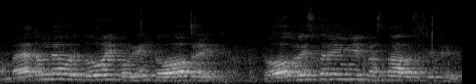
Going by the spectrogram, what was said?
А медом не ордуй, бо він добрий. Добрий старий мід на старості літ.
